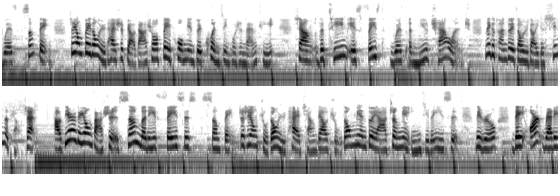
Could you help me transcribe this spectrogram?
with something，这用被动语态是表达说被迫面对困境或是难题。像 the team is faced with a new challenge，那个团队遭遇到一个新的挑战。好，第二个用法是 somebody faces。something，这是用主动语态强调主动面对啊，正面迎击的意思。例如，They aren't ready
